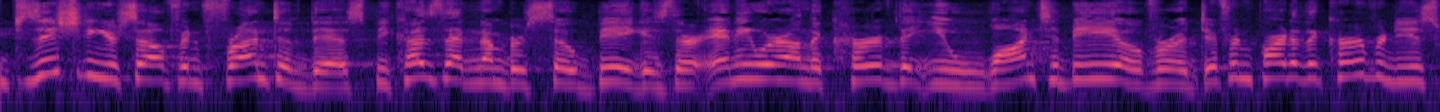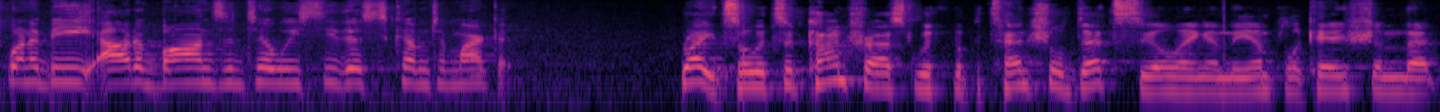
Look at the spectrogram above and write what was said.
positioning yourself in front of this, because that number's so big, is there anywhere on the curve that you want to be over a different part of the curve, or do you just want to be out of bonds until we see this come to market? Right. So it's a contrast with the potential debt ceiling and the implication that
